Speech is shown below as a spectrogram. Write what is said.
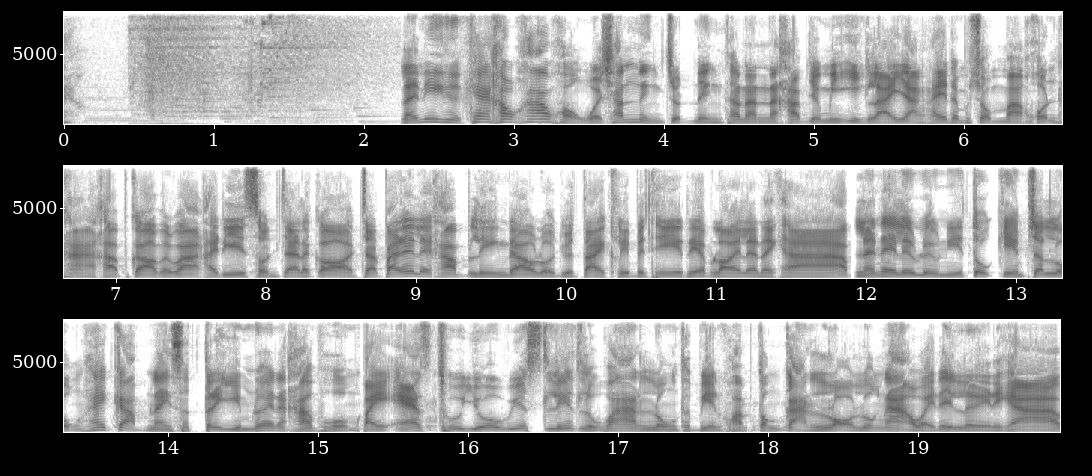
และนี่คือแค่คร่าวๆของเวอร์ชัน1.1 เท่านั้นนะครับ ยังมีอีกหลายอย่างให้ท่านผู้ชมมาค้นหาครับ ก็เอาเป็นว่าใครที่สนใจแล้วก็จัดไปได้เลยครับ ลิงก์ดาวน์โหลดอยู่ใต้คลิปไปที่เรียบร้อยแล้วนะครับ และในเร็วๆนี้ตัวเกมจะลงให้กับในสตรีมด้วยนะครับผมไป add to your wish list หรือว่าลงทะเบียนความต้องการรอล่วงหน้าเอาไว้ได้เลยนะครับ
